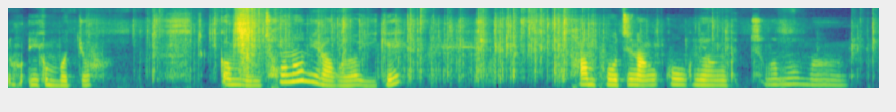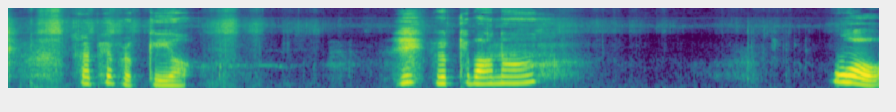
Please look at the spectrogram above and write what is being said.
어, 이건 뭐죠? 잠깐만 천 원이라고요 이게? 단 보진 않고 그냥 대충 한 번만 살펴볼게요. 에? 왜 이렇게 많아? 우와.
